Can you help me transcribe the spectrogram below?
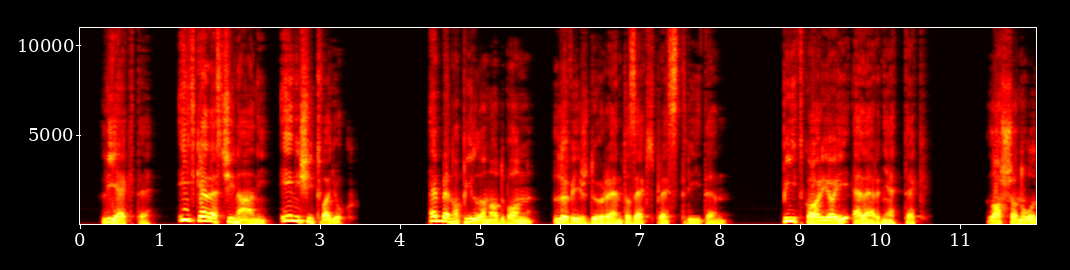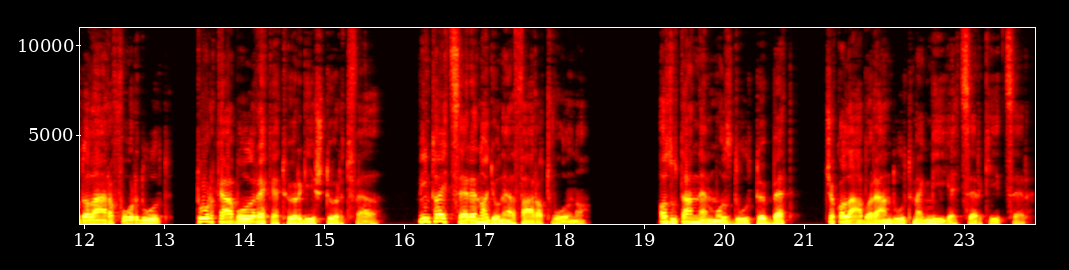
– lihegte. – Így kell ezt csinálni, én is itt vagyok. Ebben a pillanatban lövés dörrent az Express Streeten. Pete karjai elernyettek. Lassan oldalára fordult, torkából reket hörgés tört fel, mintha egyszerre nagyon elfáradt volna. Azután nem mozdult többet, csak a lába rándult meg még egyszer-kétszer.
